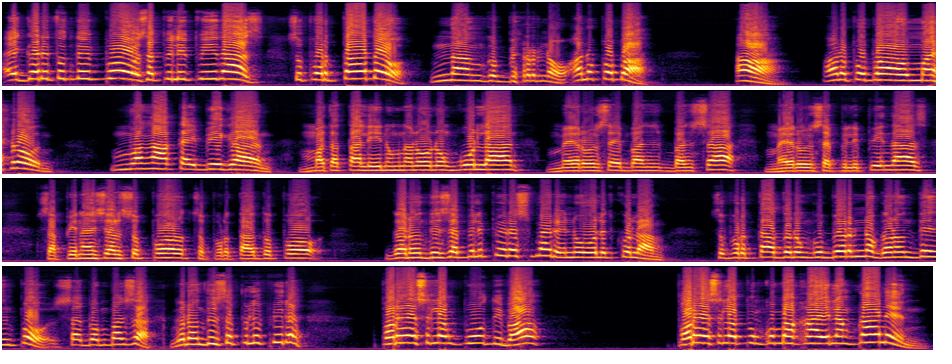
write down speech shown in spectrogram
Ay ganito din po sa Pilipinas, suportado ng gobyerno. Ano pa ba? Ah, ano pa ba mayroon? Mga kaibigan, matatalinong nanunungkulan, meron sa ibang bansa, meron sa Pilipinas, sa financial support, suportado po. Ganon din sa Pilipinas, meron, inuulit ko lang. Suportado ng gobyerno, ganon din po sa ibang bansa, ganon din sa Pilipinas. Parehas lang po, di ba? Parehas lang pong kumakain ng kanin.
